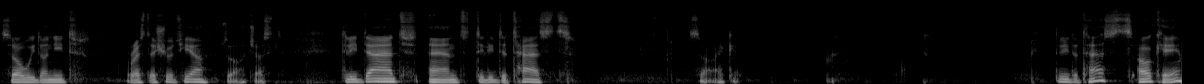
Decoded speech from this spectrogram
So we don't need rest assured here. So just delete that and delete the tests. So I can delete the tests. Okay.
